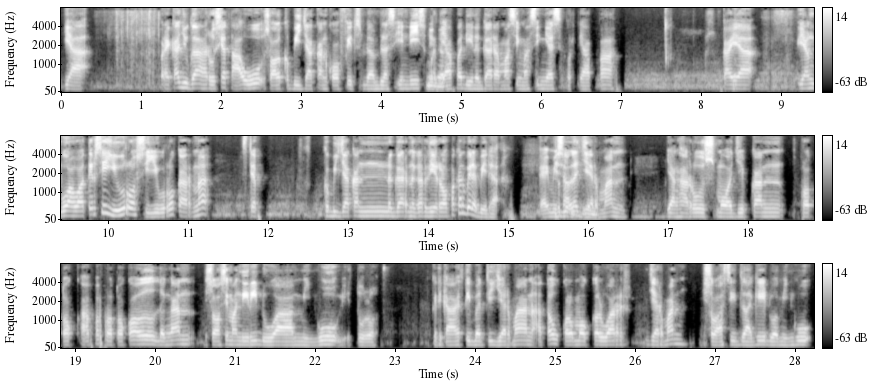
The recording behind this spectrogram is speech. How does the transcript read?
ya mereka juga harusnya tahu soal kebijakan COVID-19 ini seperti Iya. apa di negara masing-masingnya seperti apa. Kayak yang gue khawatir sih Euro sih Euro karena setiap kebijakan negara-negara di Eropa kan beda-beda. Kayak misalnya betul. Jerman yang harus mewajibkan protok apa protokol dengan isolasi mandiri dua minggu gitu loh. Ketika tiba di Jerman atau kalau mau keluar Jerman isolasi lagi dua minggu,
